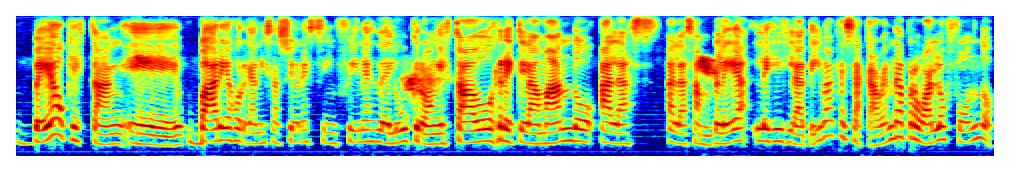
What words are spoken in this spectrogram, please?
veo que están eh, varias organizaciones sin fines de lucro, han estado reclamando a, las, a la Asamblea Legislativa que se acaben de aprobar los fondos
